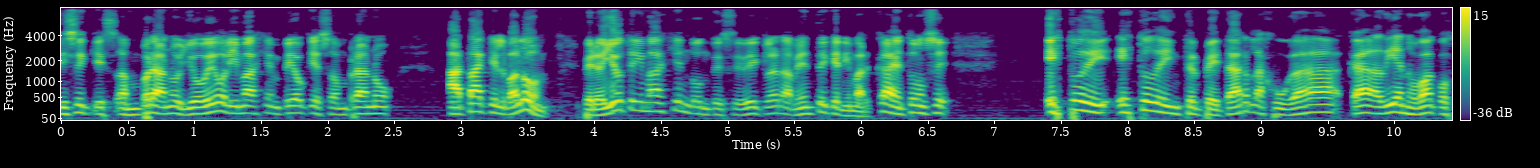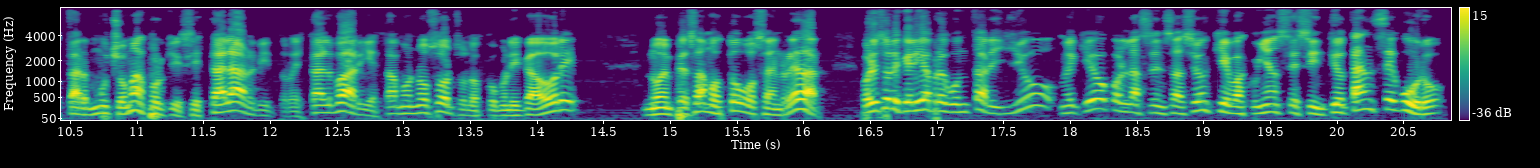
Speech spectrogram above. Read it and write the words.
Dice que Zambrano, yo veo la imagen, veo que Zambrano ataque el balón, pero hay otra imagen donde se ve claramente que Neymar cae. Entonces, esto de, esto de interpretar la jugada cada día nos va a costar mucho más, porque si está el árbitro, está el VAR y estamos nosotros, los comunicadores, nos empezamos todos a enredar. Por eso le quería preguntar, yo me quedo con la sensación que Bascuñán se sintió tan seguro,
